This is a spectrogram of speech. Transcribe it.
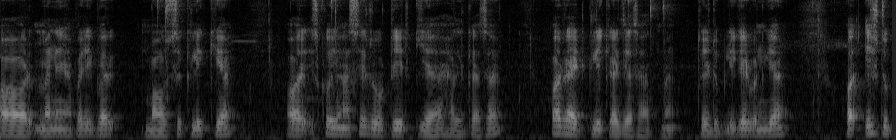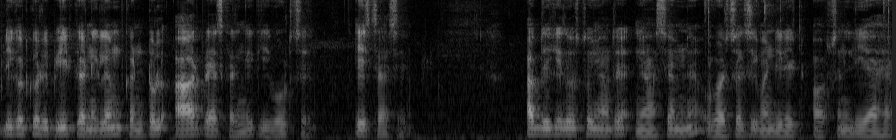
और मैंने यहाँ पर एक बार माउस से क्लिक किया और इसको यहाँ से रोटेट किया है हल्का सा और राइट क्लिक कर दिया साथ में। तो ये डुप्लीकेट बन गया। और इस डुप्लीकेट को रिपीट करने के लिए हम कंट्रोल आर प्रेस करेंगे कीबोर्ड से। इस तरह से। अब देखिए दोस्तों, यहाँ से यहाँ से हमने वर्चुअल सीमेंट डिलीट ऑप्शन लिया है।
